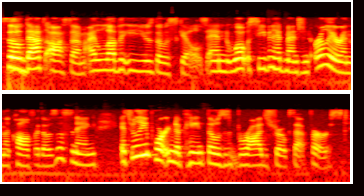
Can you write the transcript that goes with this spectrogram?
So that's awesome. I love that you use those skills. And what Stephen had mentioned earlier in the call for those listening, it's really important to paint those broad strokes at first.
